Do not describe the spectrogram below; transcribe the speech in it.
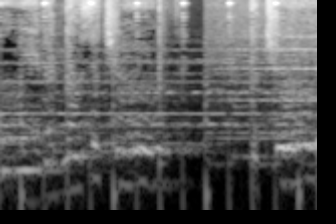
Who even knows the truth? The truth.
